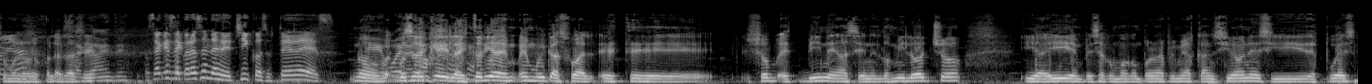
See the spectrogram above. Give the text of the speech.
somos los de Juan Lacase. Exactamente. O sea que se conocen desde chicos ustedes. No, Eh, vos sabés no. que la historia es, es muy casual. Este, yo eh, vine hace en el 2008 y ahí empecé como a componer las primeras canciones y después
